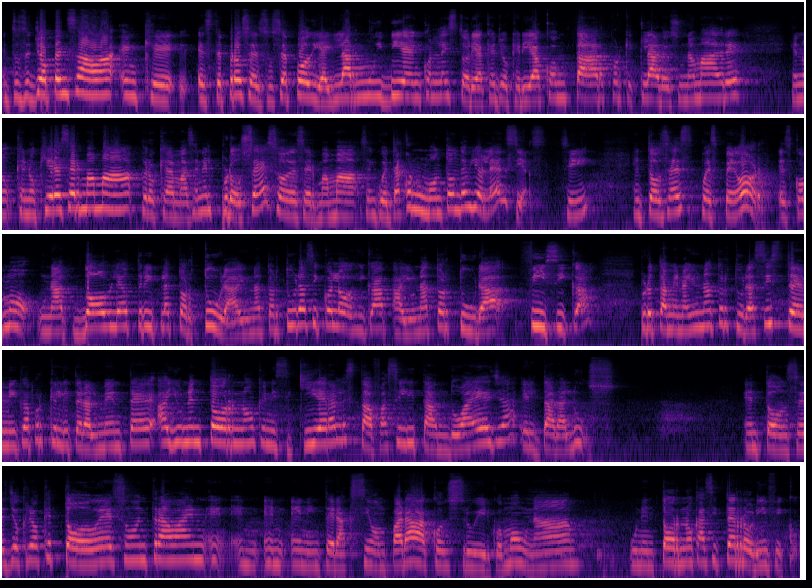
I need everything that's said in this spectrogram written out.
Entonces yo pensaba en que este proceso se podía hilar muy bien con la historia que yo quería contar, porque claro, es una madre que no, que no quiere ser mamá, pero que además en el proceso de ser mamá se encuentra con un montón de violencias, ¿sí? Entonces, pues peor, es como una doble o triple tortura. Hay una tortura psicológica, hay una tortura física, pero también hay una tortura sistémica porque literalmente hay un entorno que ni siquiera le está facilitando a ella el dar a luz. Entonces yo creo que todo eso entraba en, interacción para construir como una, un entorno casi terrorífico.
